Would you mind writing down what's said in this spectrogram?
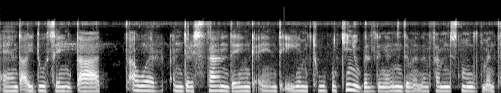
And i do think that our understanding and aim to continue building an independent feminist movement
